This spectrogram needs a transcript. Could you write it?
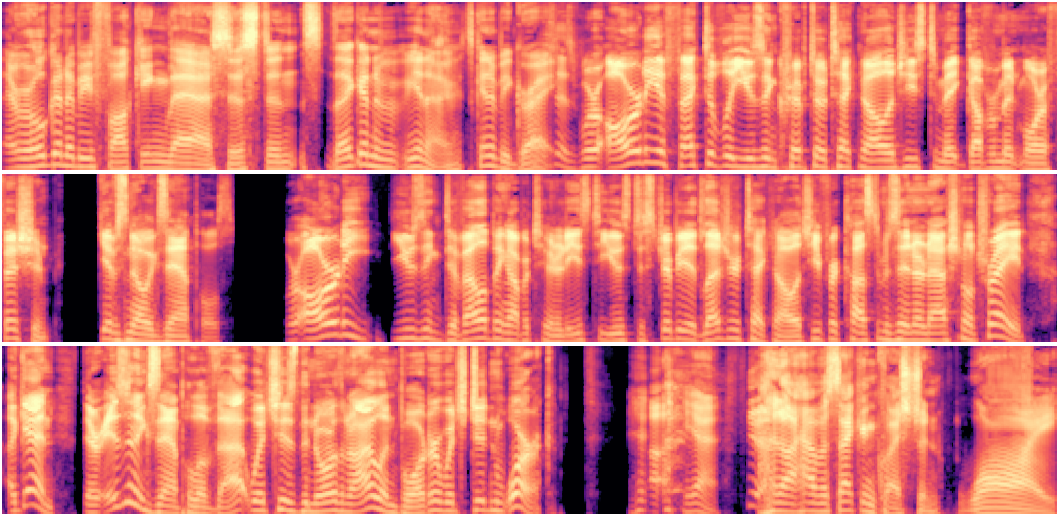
They're all going to be fucking their assistants. They're going to, you know, it's going to be great. says we're already effectively using crypto technologies to make government more efficient. Gives no examples. We're already using developing opportunities to use distributed ledger technology for customs and international trade. Again, there is an example of that, which is the Northern Ireland border, which didn't work. yeah. Yeah. And I have a second question. Why?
